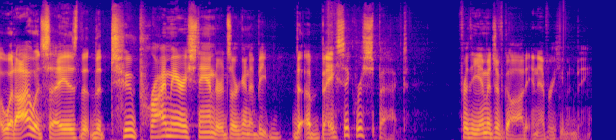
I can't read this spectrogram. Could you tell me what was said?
what I would say is that the two primary standards are going to be a basic respect for the image of God in every human being.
